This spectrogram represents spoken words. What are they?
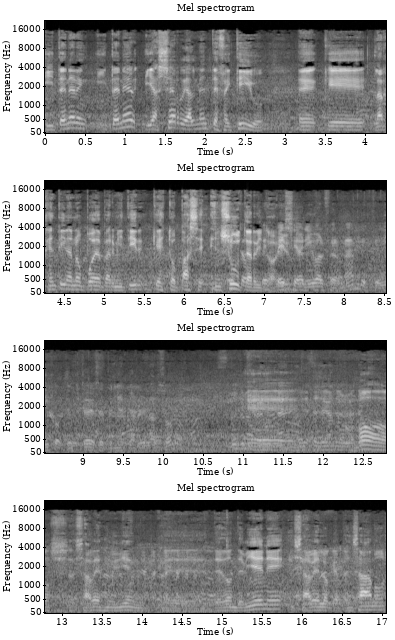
y tener, y tener y hacer realmente efectivo eh, que la Argentina no puede permitir que esto pase en su territorio. Ese Aníbal Fernández que dijo que ustedes se tenían que arreglar solos. Eh, vos sabés muy bien de dónde viene y sabés lo que pensamos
